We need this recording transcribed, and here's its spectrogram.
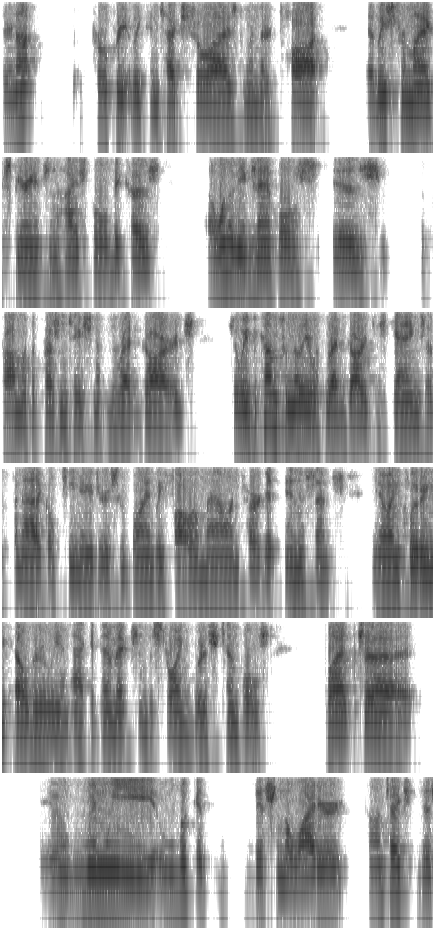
they're not appropriately contextualized when they're taught, at least from my experience in high school, because uh, one of the examples is the problem with the presentation of the Red Guards. So we become familiar with Red Guards as gangs of fanatical teenagers who blindly follow Mao and target innocents, you know, including elderly and academics and destroying Buddhist temples. But uh, when we look at this in the wider context, this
